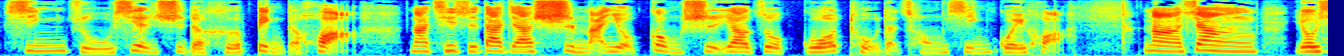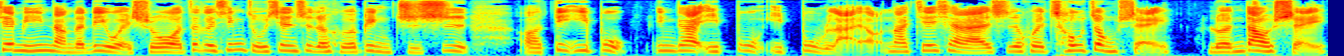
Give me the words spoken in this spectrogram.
新竹县市的合并的话，那其实大家是蛮有共识，要做国土的重新规划。那像有些民进党的立委说，这个新竹县市的合并只是呃第一步，应该一步一步来哦。那接下来是会抽中谁？轮到谁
